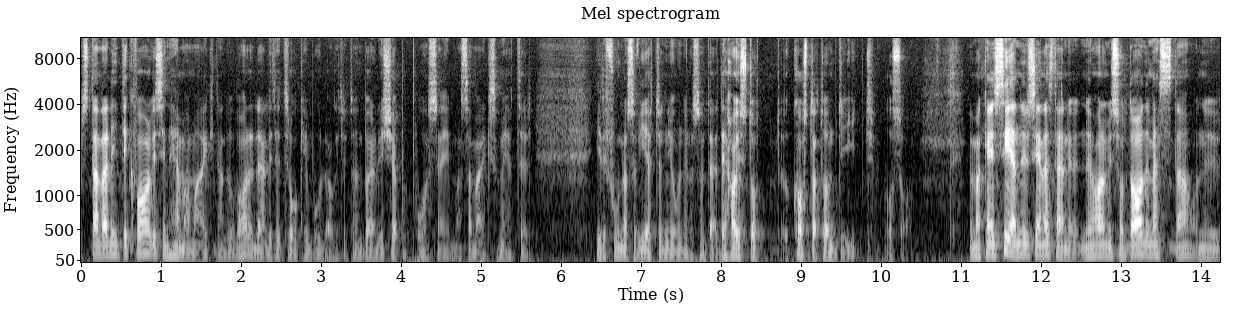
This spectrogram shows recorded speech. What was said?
stannade inte kvar vid sin hemmamarknad och var det där lite tråkiga bolaget utan började köpa på sig massa verksamheter i det forna Sovjetunionen och sånt där. Det har ju stått, kostat dem dyrt och så. Men man kan ju se nu senast här nu, nu har de ju sålt av det mesta och nu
